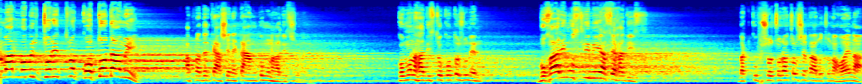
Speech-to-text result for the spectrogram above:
আমার নবীর চরিত্র কত দামি? আপনাদেরকে আসেন একটা আনকমন হাদিস শুনেন। কমন হাদিস তো কত শুনেন? বুখারি, মুসলিমই আছে হাদিস। বাট খুব সচরাচর সেটা আলোচনা হয় না।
